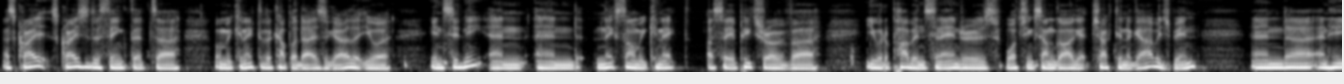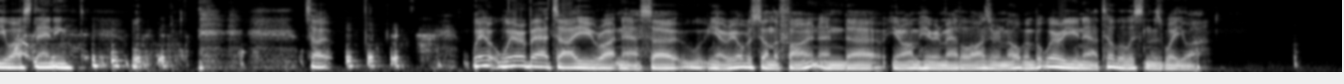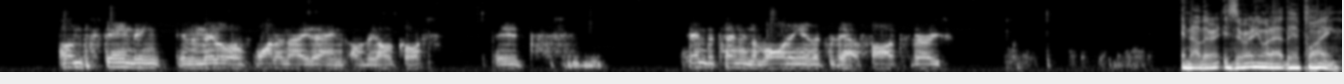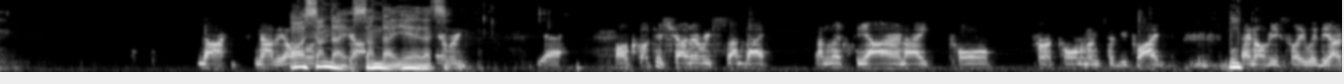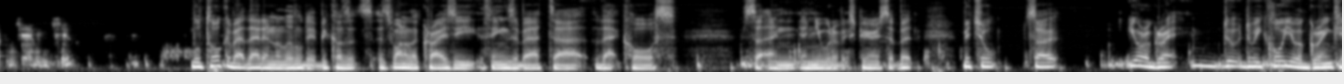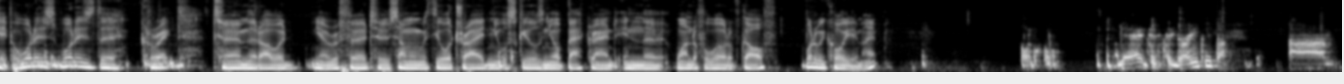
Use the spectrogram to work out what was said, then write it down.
That's. It's crazy to think that uh, when we connected a couple of days ago, that you were in Sydney, and and next time we connect, I see a picture of uh, you at a pub in St Andrews watching some guy get chucked in a garbage bin, and uh, and here you are standing. so, where whereabouts are you right now? So you know you're obviously on the phone, and uh, you know I'm here in Mount Eliza in Melbourne. But where are you now? Tell the listeners where you are. I'm standing in the middle of 1 and 18 of the old course. It's 10 to 10 in the morning and it's about 5 to very. And are there is there anyone out there playing? No, no, the old Oh, Sunday, Sunday. Yeah, that's Every, yeah. Course is shut every Sunday unless the R&A call for a tournament to be played. Well- and obviously with the Open Championship. We'll talk about that in a little bit because it's it's one of the crazy things about uh, that course. So and and you would have experienced it. But Mitchell, so you're a green. Do, do we call you a greenkeeper? What is what is the correct term that I would you know refer to someone with your trade and your skills and your background in the wonderful world of golf? What do we call you, mate? Yeah, just a greenkeeper. Um,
